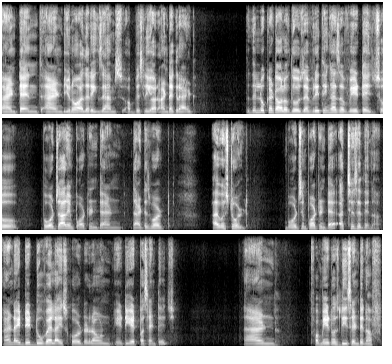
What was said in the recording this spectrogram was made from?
and tenth and you know other exams obviously your undergrad तो they look at all of those everything has a weightage so boards are important and that is what I was told boards important है, अच्छे से देना. And I did do well I scored around eighty eight percentage and for me it was decent enough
